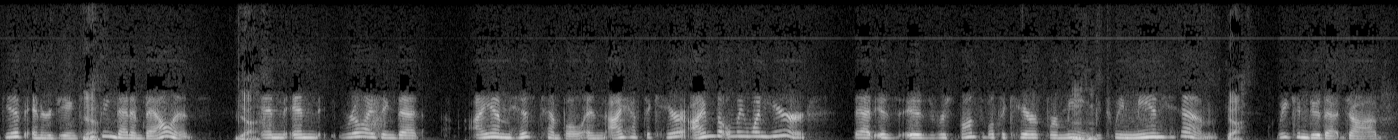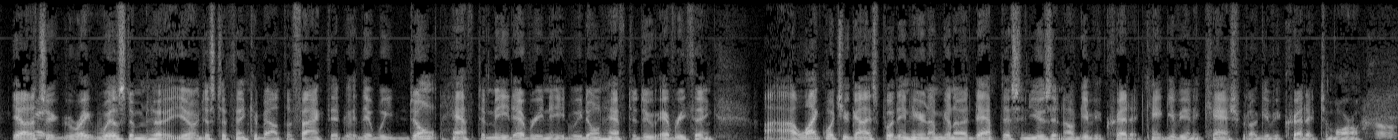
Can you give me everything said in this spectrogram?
give energy and keeping yeah. that in balance. Yeah. And and realizing that I am his temple and I have to care I'm the only one here that is is responsible to care for me mm-hmm. between me and him. Yeah. We can do that job. Yeah, that's a great wisdom to you know just to think about the fact that that we don't have to meet every need. We don't have to do everything. I, I like what you guys put in here, and I'm going to adapt this and use it, and I'll give you credit. Can't give you any cash, but I'll give you credit tomorrow. Oh.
